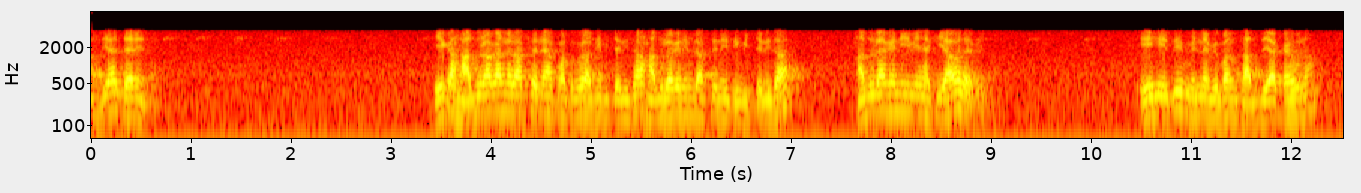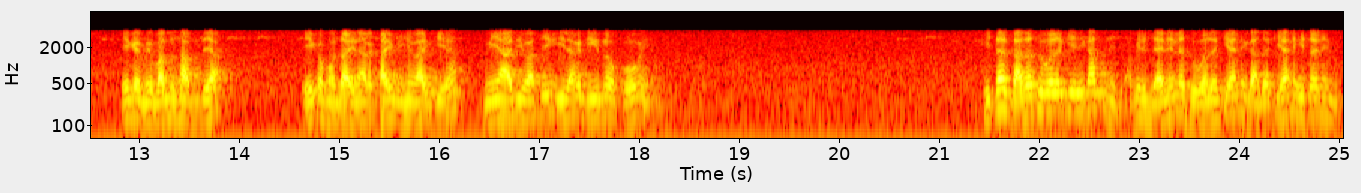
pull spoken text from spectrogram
සත්‍යය දැනෙනවා. ඒක හඳුනා ගන්න ලක්ෂණයක් මත කරලා තිබිච්ච නිසා හඳුනා ගැනීම ලක්ෂණේ තිබිච්ච නිසා හඳුනා ගැනීමේ හැකියාව ලැබෙනවා. ඒ හේතුවෙන් මෙන්න මේ බඳු සද්දයක් ඇහුණා. ඒක මේ බඳු සද්දයක්. ඒක හොඳයි නරකයි මෙහෙමයි කියලා මේ ආදි වශයෙන් ඊළඟ තීරණ ඔක්කොම එනවා. හිත ගඳ සුවඳ කියන එකක් නෙවෙයි. අපිට දැනෙන සුවඳ කියන්නේ ගඳ කියන්නේ හිත නෙමෙයි.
